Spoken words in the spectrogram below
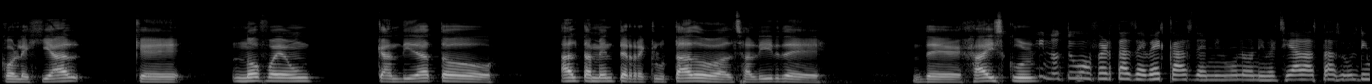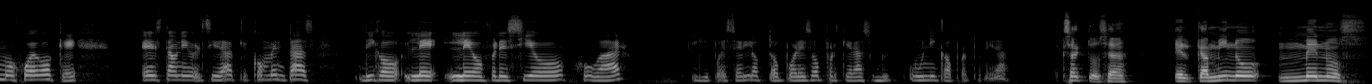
colegial, que no fue un candidato altamente reclutado al salir de, de high school. Y no tuvo ofertas de becas de ninguna universidad hasta su último juego que esta universidad que comentas, digo, le, le ofreció jugar y pues él optó por eso porque era su única oportunidad. Exacto, o sea, el camino menos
